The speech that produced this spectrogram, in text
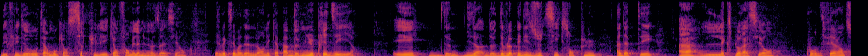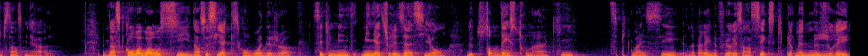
des fluides hydrothermaux qui ont circulé, qui ont formé la minéralisation. Et avec ces modèles-là, on est capable de mieux prédire et de, développer des outils qui sont plus adaptés à l'exploration pour différentes substances minérales. Maintenant, ce qu'on va voir aussi dans ce siècle, ce qu'on voit déjà, c'est une miniaturisation de toutes sortes d'instruments qui, typiquement ici, un appareil de fluorescence X qui permet de mesurer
